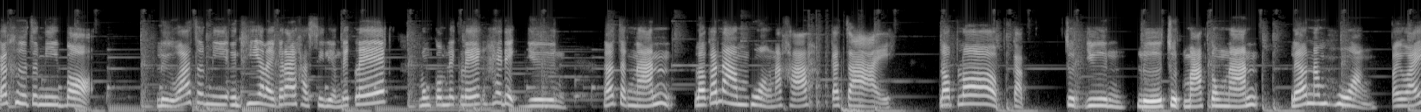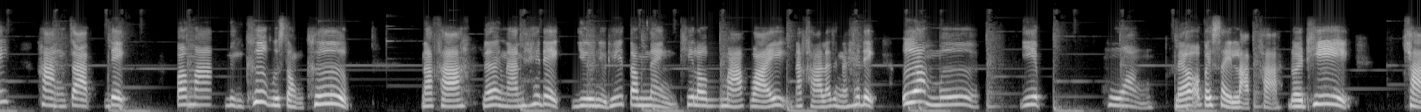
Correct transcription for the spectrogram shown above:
ก็คือจะมีเบาะหรือว่าจะมีพื้นที่อะไรก็ได้ค่ะสี่เหลี่ยมเล็กๆ วงกลมเล็กๆ ให้เด็กยืน แล้วจากนั้นเราก็นำห่วงนะคะ กระจาย รอบๆกับจุดยืนหรือจุดมาร์กตรงนั้น แล้วนำห่วงไปไว้ห่างจากเด็ก ประมาณหนึ่งคืบหรือสองคืบนะคะ แล้วจากนั้นให้เด็กยืนอยู่ที่ตำแหน่งที่เรามาร์กไว้นะคะ แล้วจากนั้นให้เด็กเอื้อมมือหยิบห่วง แล้วเอาไปใส่หลักค่ะ โดยที่ขา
